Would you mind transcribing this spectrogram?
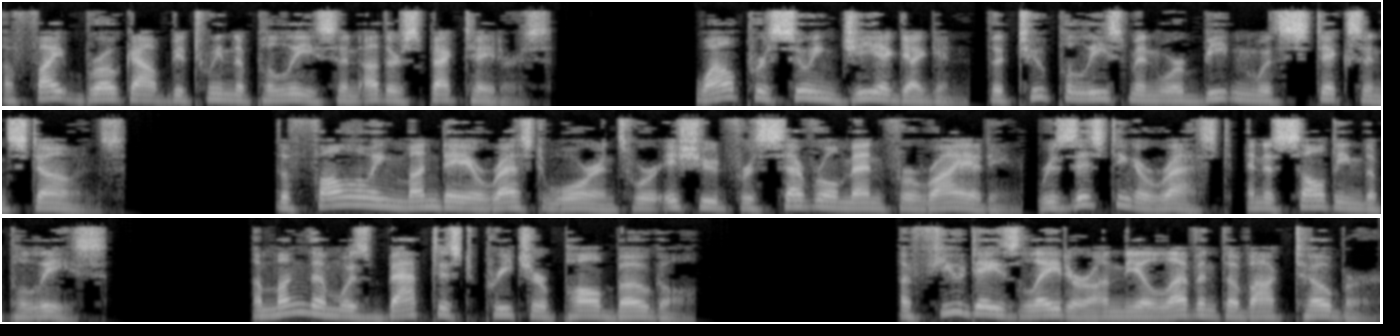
a fight broke out between the police and other spectators. While pursuing Geoghegan, the two policemen were beaten with sticks and stones. The following Monday arrest warrants were issued for several men for rioting, resisting arrest, and assaulting the police. Among them was Baptist preacher Paul Bogle. A few days later on the 11th of October,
